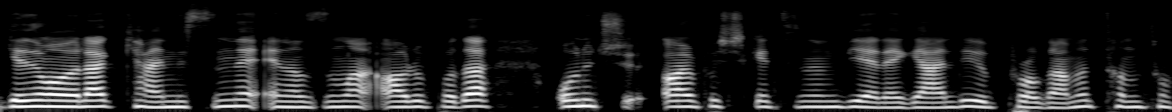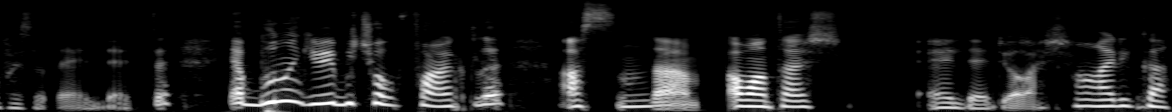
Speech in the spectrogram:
genel olarak kendisini en azından Avrupa'da 13 Avrupa şirketinin bir yere geldiği bir programda tanıtma fırsatı elde etti. Ya bunun gibi birçok farklı aslında avantaj elde ediyorlar. Harika.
